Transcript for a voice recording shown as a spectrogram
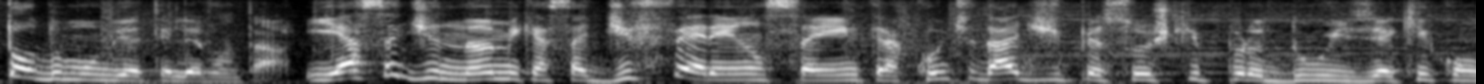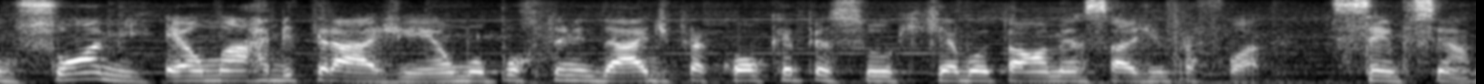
Todo mundo ia ter levantado. E essa dinâmica, essa diferença entre a quantidade de pessoas que produz e a que consome é uma arbitragem, é uma oportunidade para qualquer pessoa que quer botar uma mensagem para fora. 100%.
